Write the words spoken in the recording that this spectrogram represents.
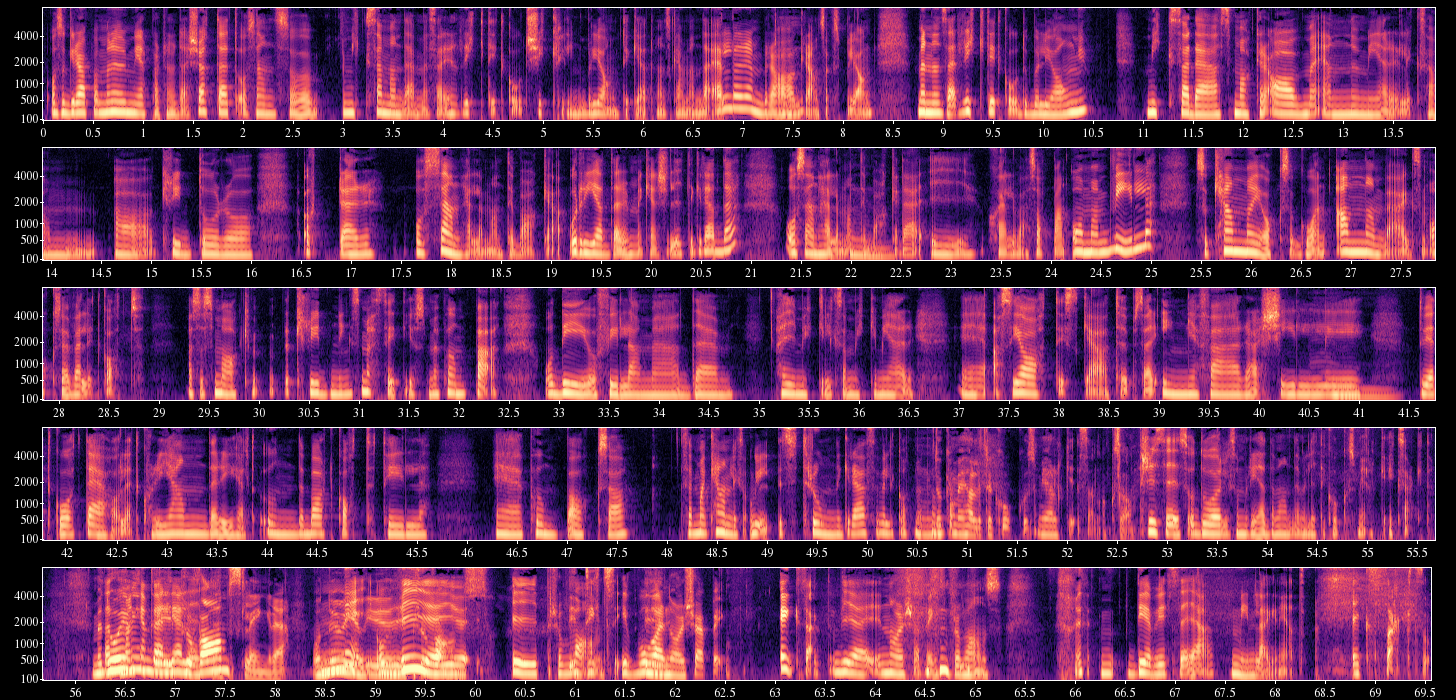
Och så gröpar man ur merparten av det där köttet och sen så mixar man det med så en riktigt god kycklingbuljong tycker jag att man ska använda. Eller en bra mm. grönsaksbuljong. Men en så riktigt god buljong. Mixar det, smakar av med ännu mer liksom, ja, kryddor och örter och sen häller man tillbaka och reder med kanske lite grädde. Och sen häller man mm. tillbaka det i själva soppan. Och om man vill så kan man ju också gå en annan väg som också är väldigt gott. Alltså smak, kryddningsmässigt just med pumpa. Och det är att fylla med, eh, ha i mycket, liksom mycket mer eh, asiatiska, typ så här ingefära, chili. Mm. Du vet, gå åt det hållet. Koriander är ju helt underbart gott till eh, pumpa också. Så man kan liksom, citrongräs är väldigt gott med pumpa. Mm, då kan man ju ha lite kokosmjölk i sen också. Precis, och då liksom reder man det med lite kokosmjölk. Exakt. Men då är vi inte i Provence lite. längre. Och nu Nej, är vi ju och i vi Provence. är ju i Provence. I, ditt, i, vår... I Norrköping. Exakt, vi är i Norrköpings Provence. det vill säga min lägenhet. Exakt så.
